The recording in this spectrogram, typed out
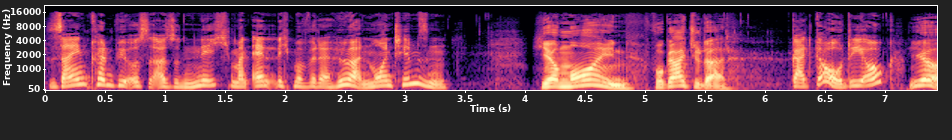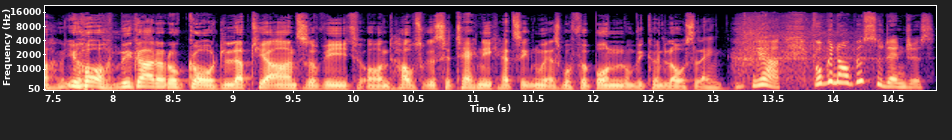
Sein können wir uns also nicht, man endlich mal wieder hören. Moin, Timsen. Ja, moin. Wo geht du dat? Geht go, die auch? Ja, ja, mir geht das auch gut. Lebt hier an so weit und hausgewisse Technik hat sich nur erstmal verbunden und wir können loslegen. Ja, wo genau bist du denn, Jus?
